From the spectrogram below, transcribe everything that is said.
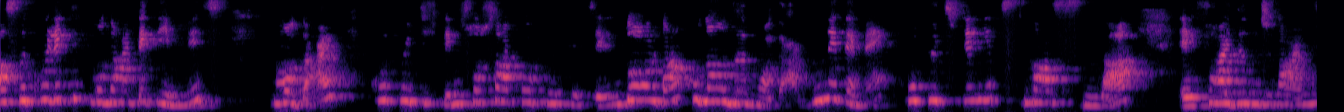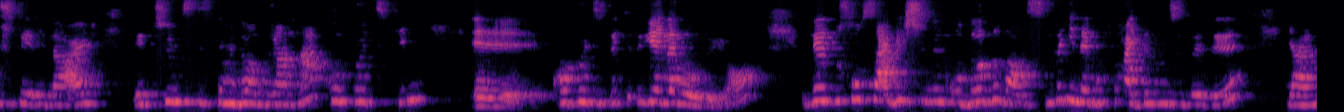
Aslında kolektif model dediğimiz model kooperatiflerin, sosyal kooperatiflerin doğrudan kullandığı model. Bu ne demek? Kooperatiflerin yapısında aslında e, faydalanıcılar, müşteriler ve tüm sistemi döndürenler kooperatifin e, kooperatifteki üyeler oluyor. Ve bu sosyal girişimin odağı da aslında yine bu faydalanıcıları, yani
